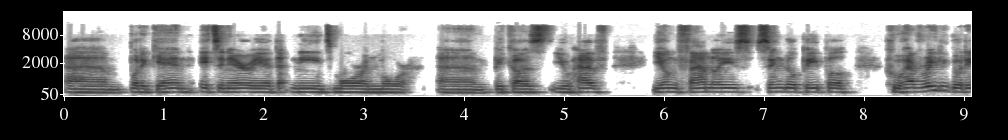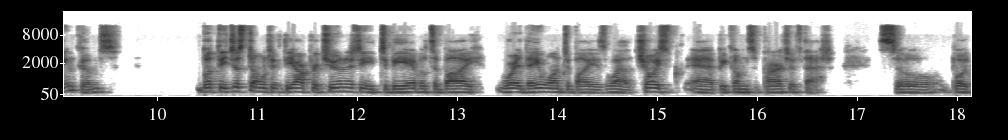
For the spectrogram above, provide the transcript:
Um, but again it's an area that needs more and more um, because you have young families, single people who have really good incomes, but they just don't have the opportunity to be able to buy where they want to buy as well. Choice uh, becomes a part of that. So, but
